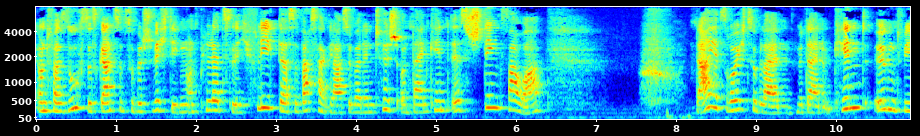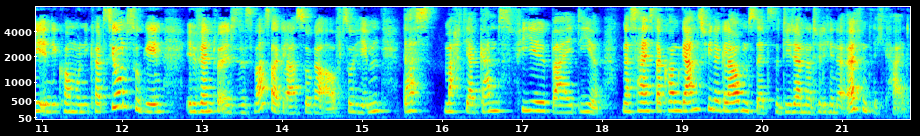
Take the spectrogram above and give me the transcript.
und versuchst das Ganze zu beschwichtigen und plötzlich fliegt das Wasserglas über den Tisch und dein Kind ist stinksauer. Da jetzt ruhig zu bleiben, mit deinem Kind irgendwie in die Kommunikation zu gehen, eventuell dieses Wasserglas sogar aufzuheben, das macht ja ganz viel bei dir. Das heißt, da kommen ganz viele Glaubenssätze, die dann natürlich in der Öffentlichkeit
